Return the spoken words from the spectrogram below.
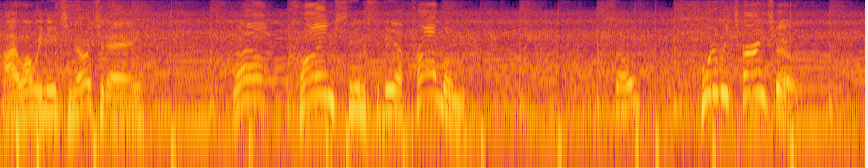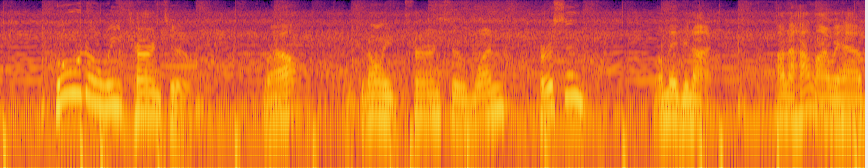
All right, what we need to know today well, crime seems to be a problem. So, who do we turn to? Who do we turn to? Well, we can only turn to one person? Well, maybe not. On the hotline, we have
